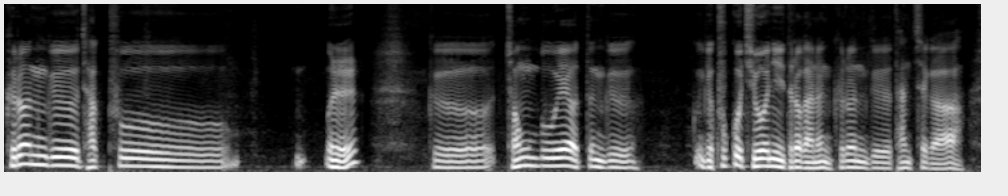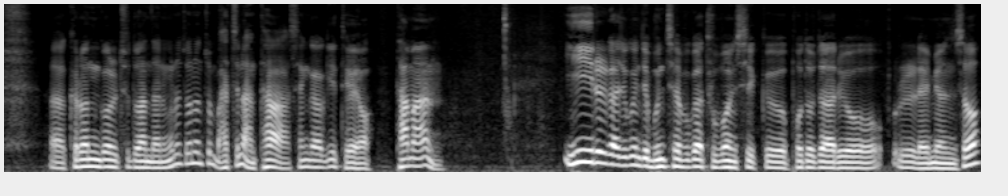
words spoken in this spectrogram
그런 그 작품을 그 정부의 어떤 그 그러니까 국고 지원이 들어가는 그런 그 단체가 아, 그런 걸 주도한다는 거는 저는 좀 맞지는 않다 생각이 돼요. 다만 이 일을 가지고 이제 문체부가 두 번씩 그 보도 자료를 내면서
